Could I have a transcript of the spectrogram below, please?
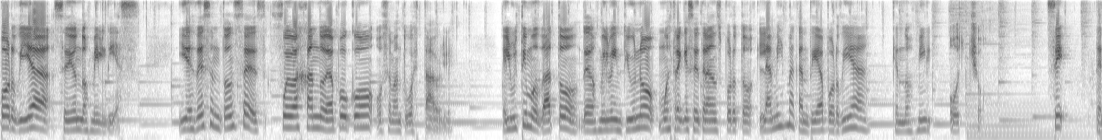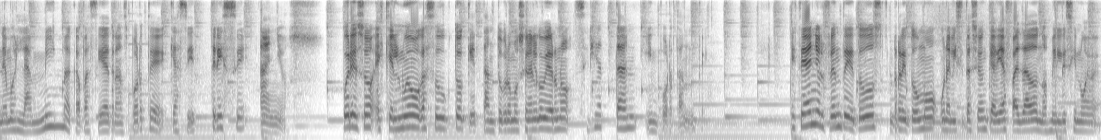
por día se dio en 2010, y desde ese entonces fue bajando de a poco o se mantuvo estable. El último dato de 2021 muestra que se transportó la misma cantidad por día que en 2008. Sí, tenemos la misma capacidad de transporte que hace 13 años. Por eso es que el nuevo gasoducto que tanto promociona el gobierno sería tan importante. Este año el Frente de Todos retomó una licitación que había fallado en 2019,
